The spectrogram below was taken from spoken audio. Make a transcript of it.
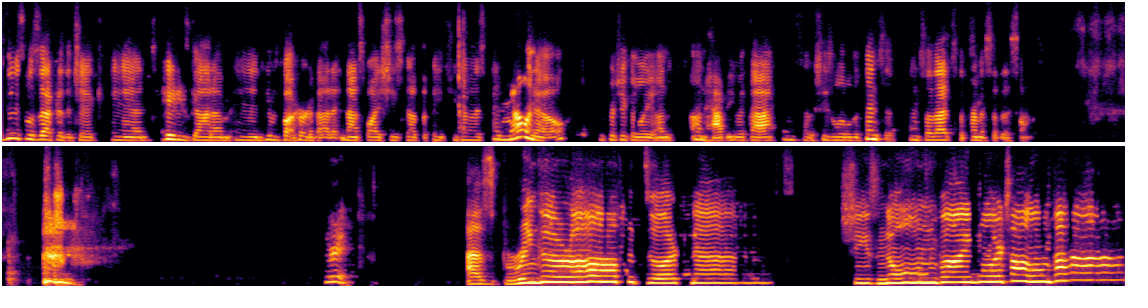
Zeus was after the chick, and Hades got him, and he was butthurt about it, and that's why she's got the fate she does. And Melinoe is particularly un- unhappy with that, and so she's a little defensive, and so that's the premise of this song. Great. As bringer of the darkness, She's known by mortal man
